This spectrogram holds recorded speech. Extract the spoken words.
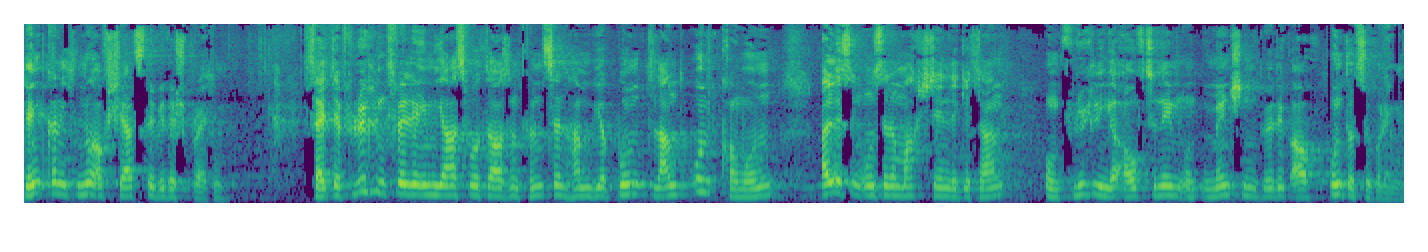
Dem kann ich nur auf Scherzte widersprechen. Seit der Flüchtlingswelle im Jahr 2015 haben wir Bund, Land und Kommunen alles in unserer Macht Stehende getan, um Flüchtlinge aufzunehmen und menschenwürdig auch unterzubringen.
